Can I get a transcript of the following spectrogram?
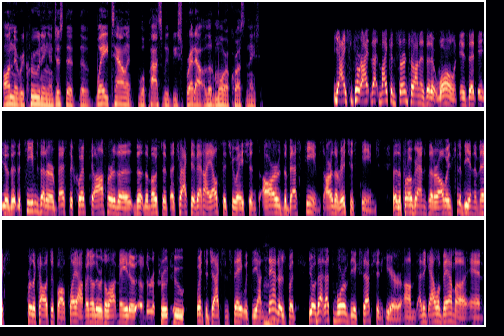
on the recruiting and just the, the way talent will possibly be spread out a little more across the nation? Yeah, I see. I, that my concern, Toronto, is that it won't. Is that you know the, the teams that are best equipped to offer the, the the most attractive NIL situations are the best teams, are the richest teams. They're the programs that are always going to be in the mix for the college football playoff. I know there was a lot made of, of the recruit who went to Jackson State with Deion mm. Sanders, but you know that that's more of the exception here. Um, I think Alabama and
